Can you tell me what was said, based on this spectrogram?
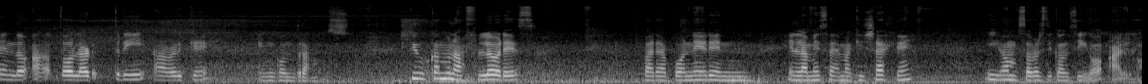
Yendo a Dollar Tree a ver qué encontramos. Estoy buscando unas flores para poner en, en la mesa de maquillaje y vamos a ver si consigo algo.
